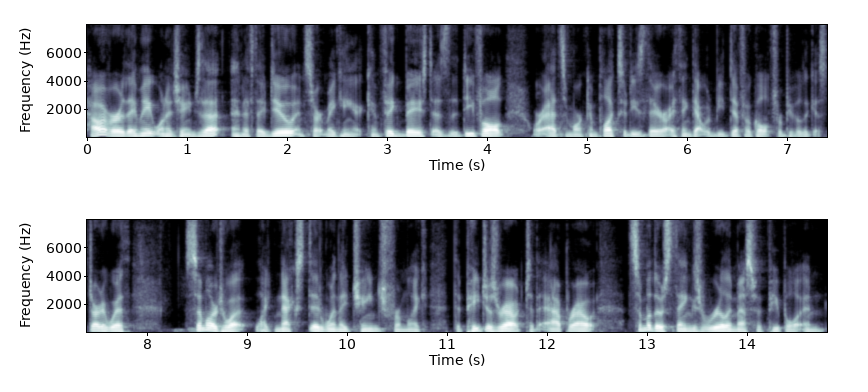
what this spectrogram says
However, they may want to change that. And if they do and start making it config based as the default or add some more complexities there, I think that would be difficult for people to get started with. Similar to what like Next did when they changed from like the pages route to the app route. Some of those things really mess with people and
